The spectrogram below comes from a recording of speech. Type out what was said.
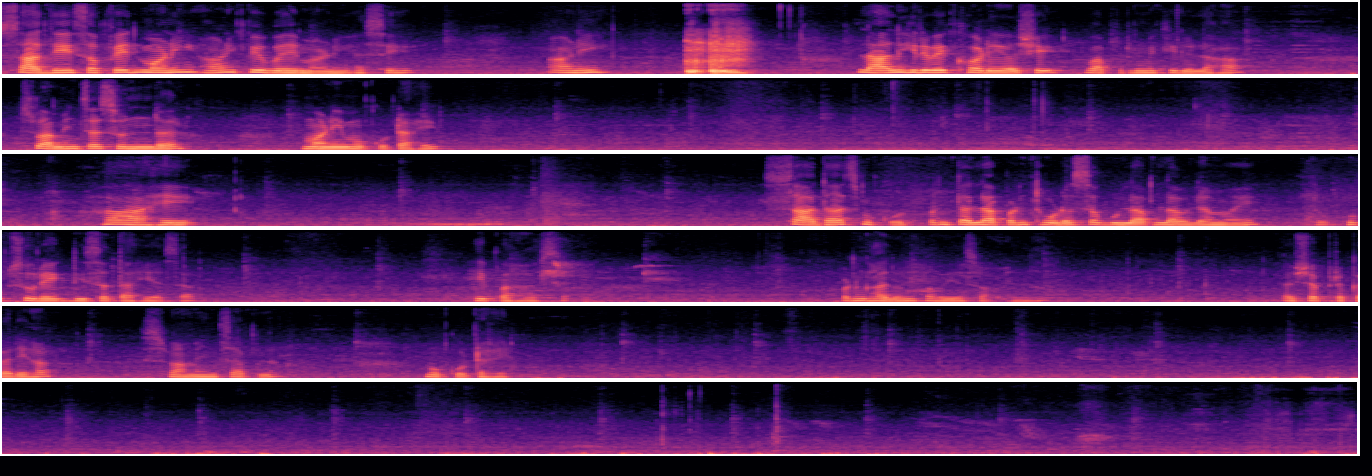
साधे सफेद मणी आणि पिवळे मणी असे. आणि लाल हिरवे खडे असे वापरून मी केलेला हा स्वामींचा सुंदर मणी मुकुट आहे. हा आहे साधाच मुकुट पण त्याला आपण थोडंसं गुलाब लावल्यामुळे तो खूप सुरेख दिसत आहे असा. हे पहा असं. आपण घालून पाहूया स्वामींना. अशा प्रकारे हा स्वामींचा आपला मुकुट आहे.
